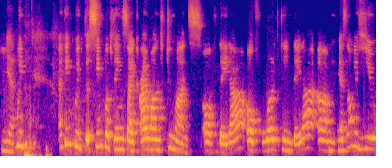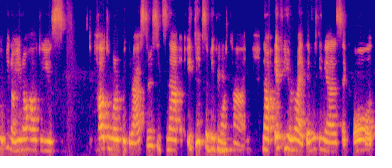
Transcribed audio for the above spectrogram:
yeah. with i think with the simple things like i want two months of data of WorldClim data um, as long as you you know you know how to use how to work with rasters it's not it takes a bit more time. Now if you're right everything else like all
